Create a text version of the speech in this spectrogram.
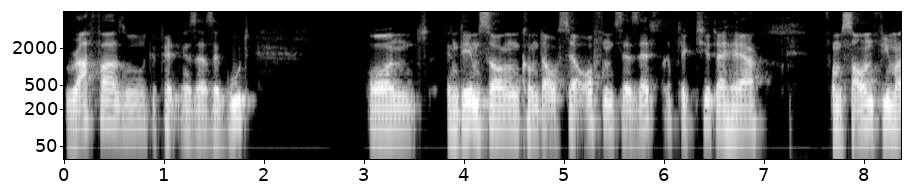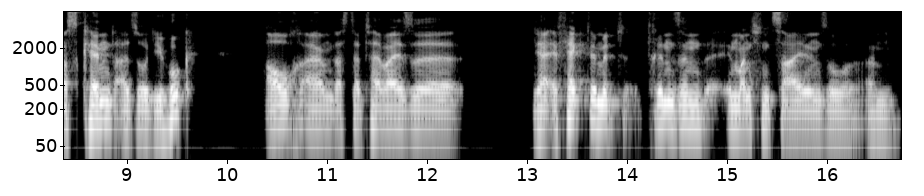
rougher, so gefällt mir sehr, sehr gut. Und in dem Song kommt er auch sehr offen, sehr selbstreflektiert daher. Vom Sound, wie man es kennt, also die Hook. Auch, ähm, dass da teilweise ja, Effekte mit drin sind in manchen Zeilen. So ähm,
